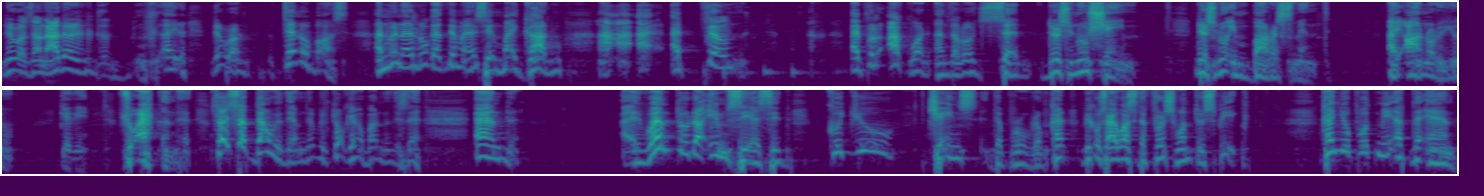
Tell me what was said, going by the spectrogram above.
There was another, I, there were 10 of us. And when I look at them, and I say, My God, I, I, I felt I felt awkward. And the Lord said, There's no shame. There's no embarrassment. I honor you. Get it? So act on that. So I sat down with them. They were talking about this. And I went to the MC. I said, Could you change the program? Can, because I was the first one to speak. Can you put me at the end?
